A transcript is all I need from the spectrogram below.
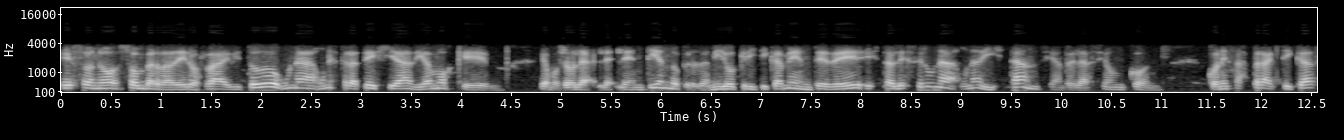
eso no son verdaderos rugby. Todo una, una estrategia, digamos, que digamos, yo la, la, la, entiendo, pero la miro críticamente, de establecer una, una distancia en relación con, con esas prácticas,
